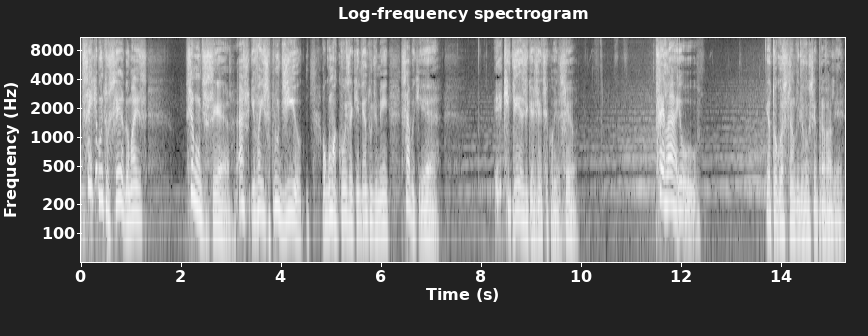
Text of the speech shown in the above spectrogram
sei que é muito cedo, mas se eu não disser, acho que vai explodir alguma coisa aqui dentro de mim. Sabe o que é? É que desde que a gente se conheceu, sei lá, eu. Eu tô gostando de você para valer.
